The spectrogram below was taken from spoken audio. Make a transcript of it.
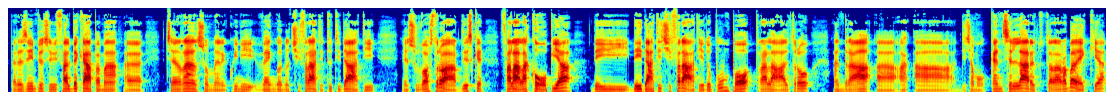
per esempio se vi fa il backup ma eh, c'è il ransomware quindi vengono cifrati tutti i dati eh, sul vostro hard disk farà la copia dei, dei, dati cifrati e dopo un po' tra l'altro andrà a, a, a diciamo cancellare tutta la roba vecchia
